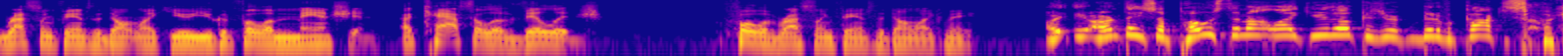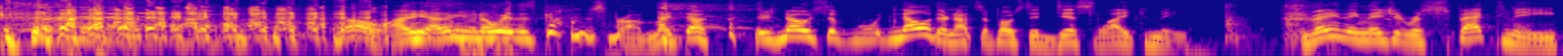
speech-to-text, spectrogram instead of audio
wrestling fans that don't like you, you could fill a mansion, a castle, a village full of wrestling fans that don't like me. Are- Aren't they supposed to not like you though? Because you're a bit of a cocksucker. No, I mean I don't even know where this comes from. Like, there's no no, they're not supposed to dislike me. If anything, they should respect me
